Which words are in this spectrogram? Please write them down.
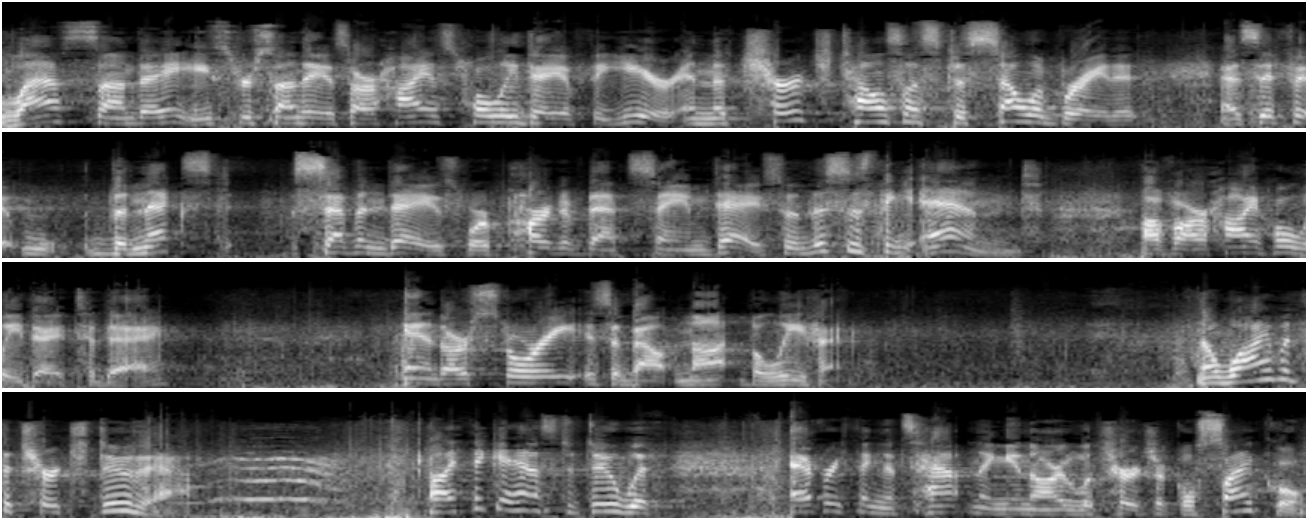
Last Sunday, Easter Sunday, is our highest holy day of the year, and the church tells us to celebrate it as if it, the next seven days were part of that same day. So this is the end of our high holy day today, and our story is about not believing. Now, why would the church do that? Well, I think it has to do with everything that's happening in our liturgical cycle.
